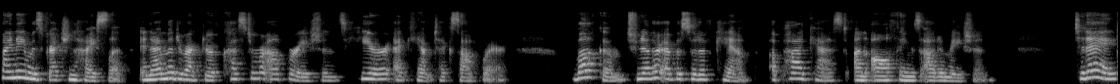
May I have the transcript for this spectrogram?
my name is Gretchen Hyslip, and I'm the Director of Customer Operations here at CampTek Software. Welcome to another episode of Camp, a podcast on all things automation. Today,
